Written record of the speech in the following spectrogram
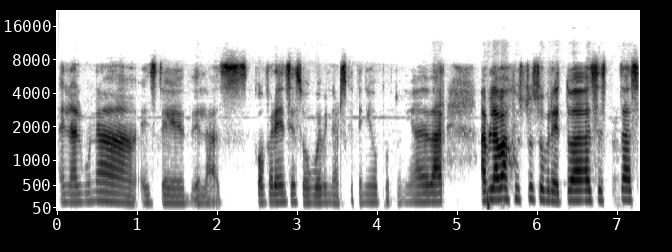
En alguna este, de las conferencias o webinars que he tenido oportunidad de dar, hablaba justo sobre todas estas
